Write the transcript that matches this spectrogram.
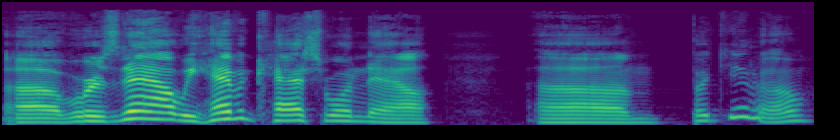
Uh, whereas now we haven't cashed one now, um, but you know,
